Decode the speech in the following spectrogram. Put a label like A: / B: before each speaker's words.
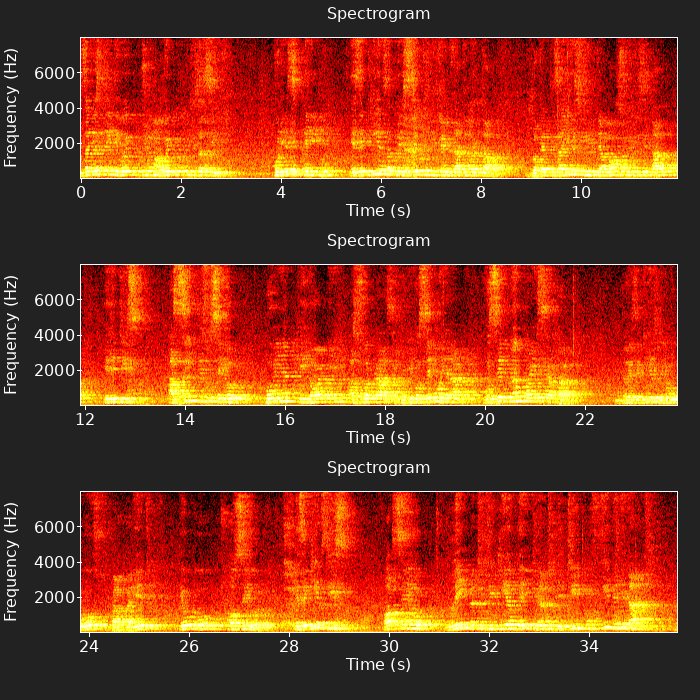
A: Isaías 38, de 1 a 8, diz assim: Por esse tempo, Ezequias adoeceu de enfermidade mortal. O profeta Isaías, filho de Amós, foi visitá-lo. Ele disse: Assim diz o Senhor: ponha em ordem a sua casa, porque você morrerá, você não vai escapar. Então Ezequias virou o rosto para a parede e orou ao Senhor. Ezequias disse: Ó Senhor, lembra-te de que andei diante de ti com fidelidade,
